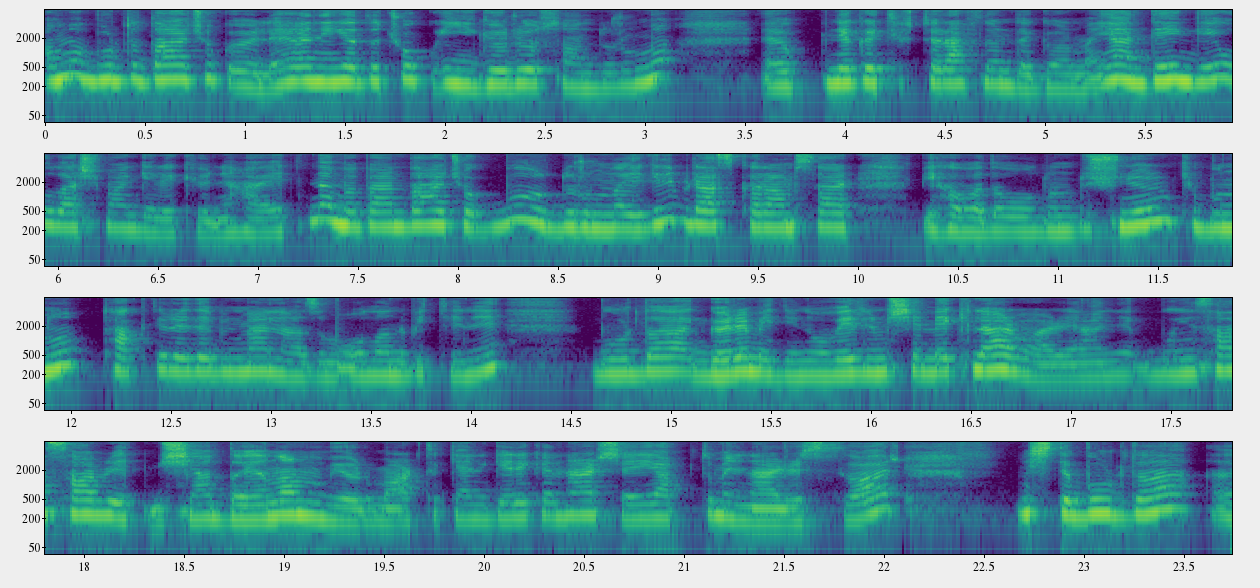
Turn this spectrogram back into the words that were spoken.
ama burada daha çok öyle. Hani ya da çok iyi görüyorsan durumu e, negatif taraflarını da görmen. Yani dengeye ulaşman gerekiyor nihayetinde ama ben daha çok bu durumla ilgili biraz karamsar bir havada olduğunu düşünüyorum ki bunu takdir edebilmen lazım olanı biteni burada göremediğin o verilmiş emekler var yani bu insan sabretmiş yani dayanamıyorum artık yani gereken her şeyi yaptım enerjisi var. İşte burada e,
